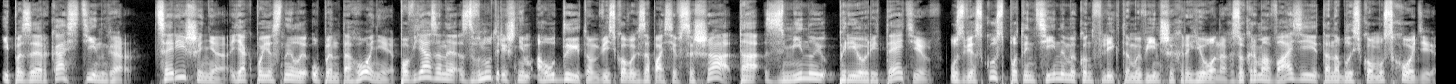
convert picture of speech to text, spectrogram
і ПЗРК Стінгер. Це рішення, як пояснили у Пентагоні, пов'язане з внутрішнім аудитом військових запасів США та зміною пріоритетів у зв'язку з потенційними конфліктами в інших регіонах, зокрема в Азії та на Близькому Сході.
